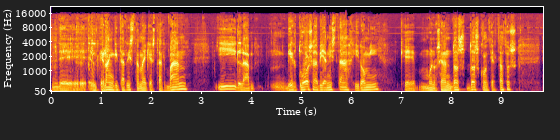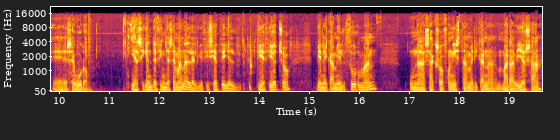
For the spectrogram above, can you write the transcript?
del gran guitarrista Mike Starban y la virtuosa pianista Hiromi, que bueno, serán dos, dos conciertazos eh, seguro. Y el siguiente fin de semana, el del 17 y el 18, viene Camille Zurman, una saxofonista americana maravillosa,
